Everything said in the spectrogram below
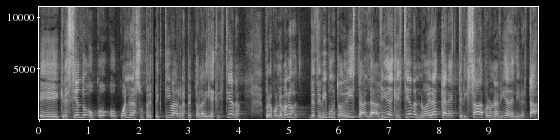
eh, creciendo o, o cuál era su perspectiva respecto a la vida cristiana. Pero por lo menos desde mi punto de vista, la vida cristiana no era caracterizada por una vida de libertad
